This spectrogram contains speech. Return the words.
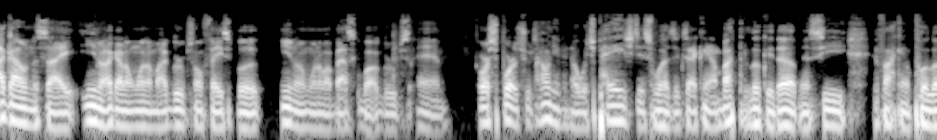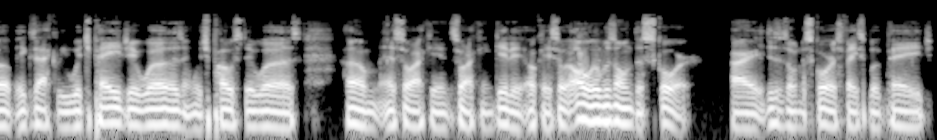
I got on the site, you know, I got on one of my groups on Facebook, you know, one of my basketball groups and or sports groups. I don't even know which page this was exactly. I'm about to look it up and see if I can pull up exactly which page it was and which post it was. Um, and so I can, so I can get it. Okay. So, oh, it was on the score. All right. This is on the scores Facebook page.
